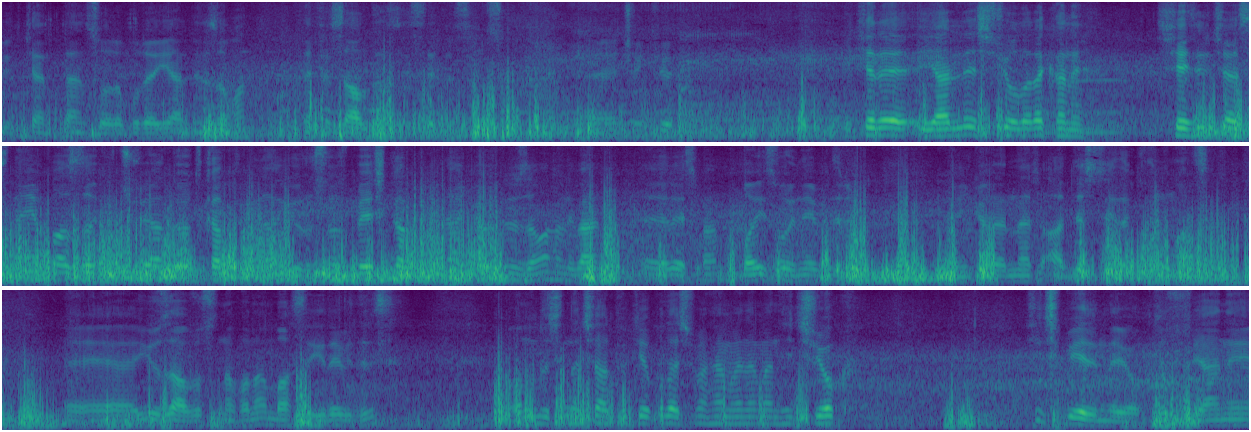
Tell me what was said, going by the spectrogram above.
bir kentten sonra buraya geldiğiniz zaman nefes aldığınızı hissediyorsunuz. E, çünkü bir kere yerleşici olarak hani şehrin içerisinde en fazla 3 veya 4 katlı bina görürsünüz. 5 katlı bina gördüğünüz zaman hani ben e, resmen bahis oynayabilirim. Yani görenler adresleri de konum atsın. 100 avrosuna falan bahse girebiliriz. Onun dışında çarpık yapılaşma hemen hemen hiç yok. Hiçbir yerinde yoktur. Yani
